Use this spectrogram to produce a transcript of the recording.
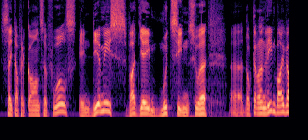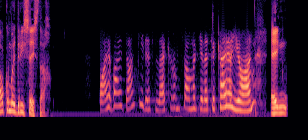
Suid-Afrikaanse voëls endemies wat jy moet sien. So uh, Dr. Annelien, baie welkom by 360. Baie baie dankie. Dis lekker om saam met julle te kuier, Johan. En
